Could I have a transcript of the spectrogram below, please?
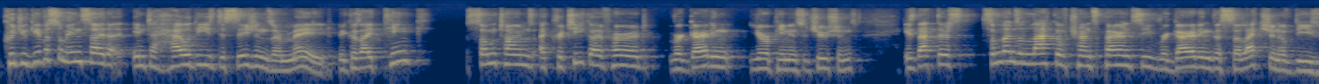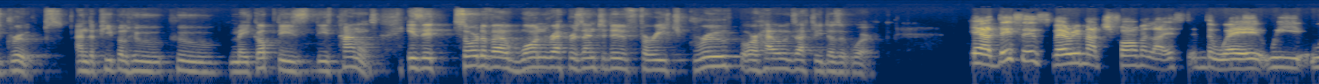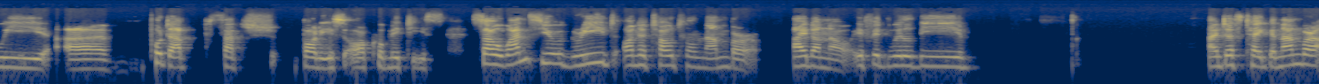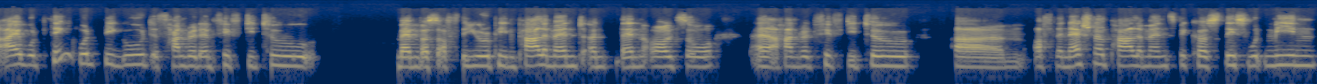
Could you give us some insight into how these decisions are made? Because I think sometimes a critique I've heard regarding European institutions is that there's sometimes a lack of transparency regarding the selection of these groups and the people who who make up these these panels. Is it sort of a one representative for each group or how exactly does it work? Yeah, this is very much formalized in the way we we uh, put up such bodies or committees. So once you agreed on a total number, I don't know if it will be I just take a number I would think would be good is 152 members of the European Parliament and then also uh, 152 um, of the national parliaments because this would mean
